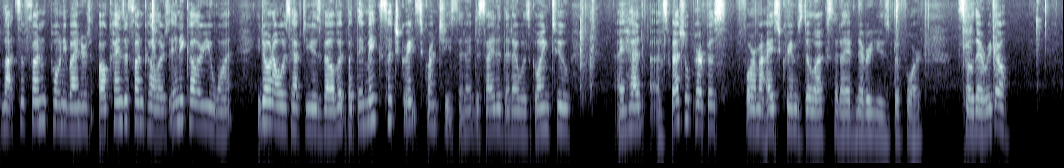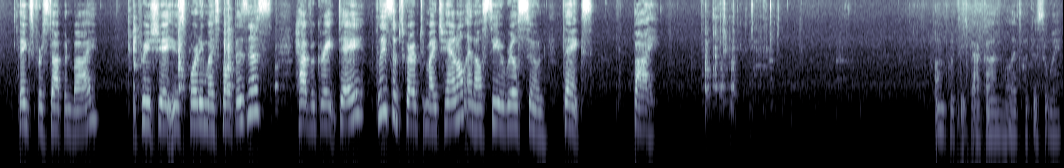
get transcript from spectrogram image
Lots of fun pony binders, all kinds of fun colors, any color you want. You don't always have to use velvet, but they make such great scrunchies that I decided that I was going to, I had a special purpose for my Ice Creams Deluxe that I have never used before. So there we go. Thanks for stopping by. Appreciate you supporting my small business. Have a great day. Please subscribe to my channel and I'll see you real soon. Thanks. Bye. I'm going to put these back on while I put this away.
